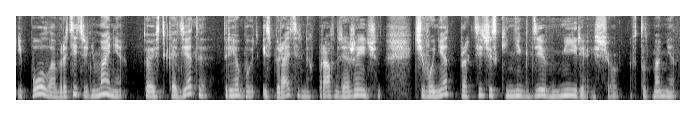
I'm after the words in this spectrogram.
И пола, обратите внимание, то есть кадеты требуют избирательных прав для женщин, чего нет практически нигде в мире еще в тот момент.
